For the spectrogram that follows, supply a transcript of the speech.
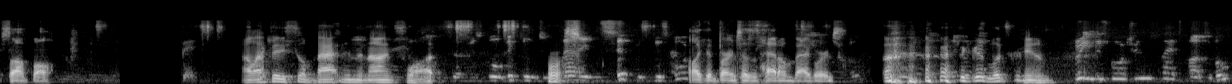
softball. I like that he's still batting in the nine slot. course. I like that Burns has his hat on backwards. It's a good look for him. Three misfortunes, that's possible.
